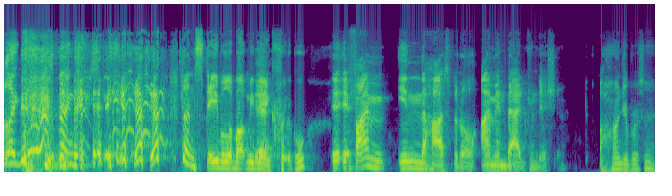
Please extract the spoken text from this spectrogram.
Like there's nothing, nothing stable about me Yeah. being critical. If I'm in the hospital, I'm in bad condition. A hundred percent.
